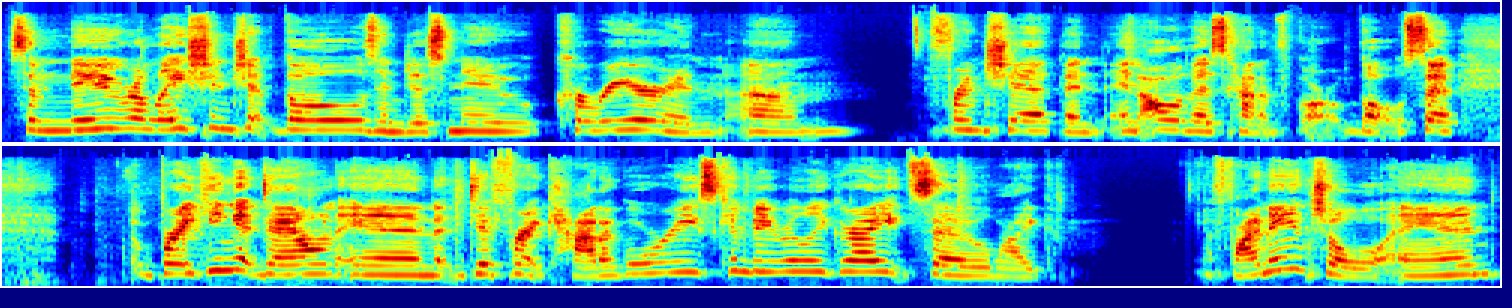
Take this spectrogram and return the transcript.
some new relationship goals and just new career and um, friendship and and all of those kind of goals. So breaking it down in different categories can be really great. So like financial and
